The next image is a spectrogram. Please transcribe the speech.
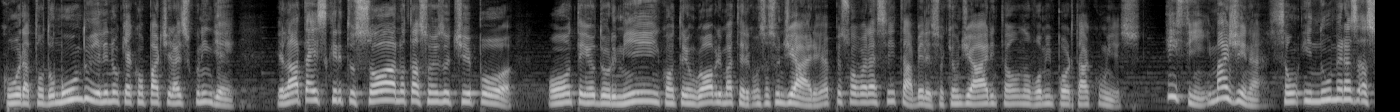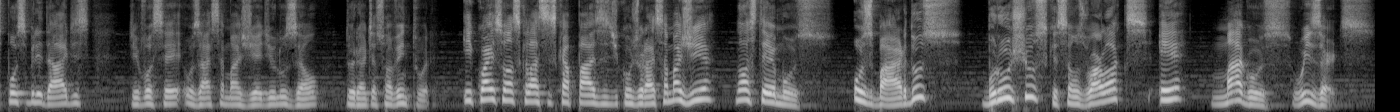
cura todo mundo e ele não quer compartilhar isso com ninguém. E lá tá escrito só anotações do tipo Ontem eu dormi, encontrei um goblin e matei ele, como se fosse um diário. Aí a pessoa vai olhar assim, tá, beleza, isso aqui é um diário, então não vou me importar com isso. Enfim, imagina, são inúmeras as possibilidades de você usar essa magia de ilusão durante a sua aventura. E quais são as classes capazes de conjurar essa magia? Nós temos os bardos, bruxos, que são os warlocks, e magos, wizards.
